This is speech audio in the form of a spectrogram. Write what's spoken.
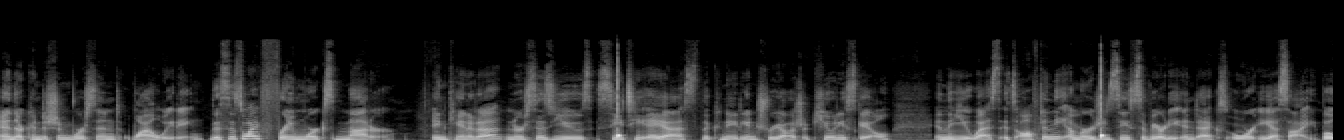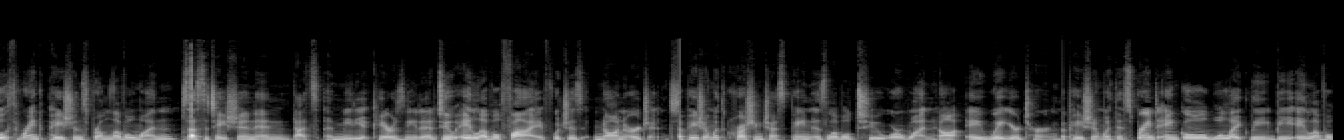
and their condition worsened while waiting. This is why frameworks matter. In Canada, nurses use CTAS, the Canadian Triage Acuity Scale, in the US, it's often the Emergency Severity Index, or ESI. Both rank patients from level 1, resuscitation, and that's immediate care is needed, to a level 5, which is non-urgent. A patient with crushing chest pain is level 2 or 1, not a wait your turn. A patient with a sprained ankle will likely be a level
